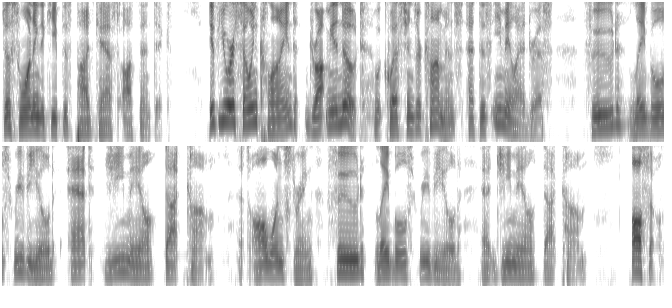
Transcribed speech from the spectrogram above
Just wanting to keep this podcast authentic. If you are so inclined, drop me a note with questions or comments at this email address foodlabelsrevealed at gmail.com. That's all one string foodlabelsrevealed at gmail.com. Also,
